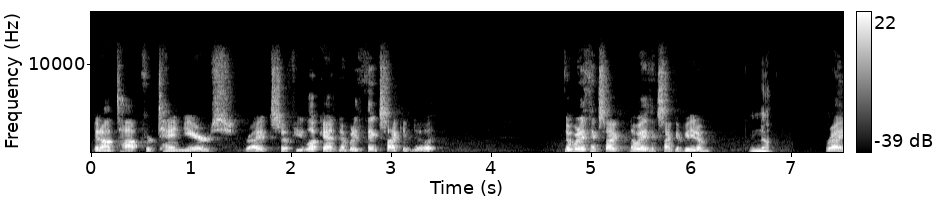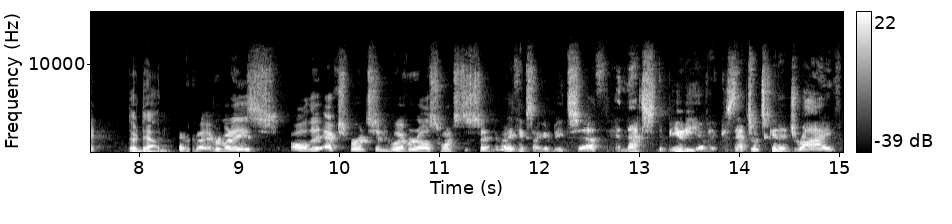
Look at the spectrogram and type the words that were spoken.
Been on top for ten years, right? So if you look at it, nobody thinks I can do it. Nobody thinks I. Nobody thinks I can beat him, No, right? they're doubting. Everybody, everybody's all the experts and whoever else wants to say nobody thinks I can beat Seth, and that's the beauty of it because that's what's going to drive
